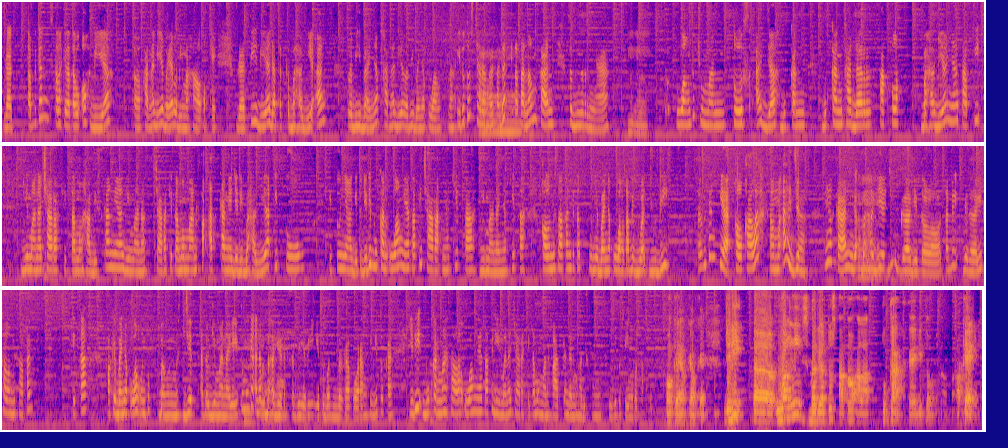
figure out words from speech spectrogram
tapi kan setelah kita tahu oh dia eh, karena dia bayar lebih mahal oke berarti dia dapat kebahagiaan lebih banyak karena dia lebih banyak uang nah itu tuh secara nggak Oh. sadar kita tanamkan sebenarnya Mhm. uang tuh cuman tools aja bukan bukan kadar saklek bahagianya tapi gimana cara kita menghabiskannya gimana cara kita memanfaatkannya jadi bahagia itu itunya gitu. Jadi bukan uangnya tapi caranya kita gimananya kita. Kalau misalkan kita punya banyak uang tapi buat judi tapi kan ya kalau kalah sama aja ya kan? Nggak Hmm. bahagia juga gitu loh. Tapi beda lagi kalau misalkan kita pakai banyak uang untuk bangun masjid atau gimana ya itu mungkin Hmm, ada betul. kebahagiaan tersendiri gitu buat beberapa orang kayak gitu kan jadi bukan masalah uangnya tapi gimana cara kita memanfaatkan dan menghabiskannya gitu sih menurut aku Oke, oke, oke. Jadi eh, uang nih sebagai tools atau alat tukar kayak gitu. Oke.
